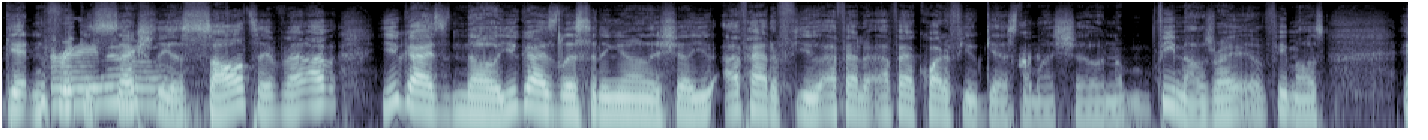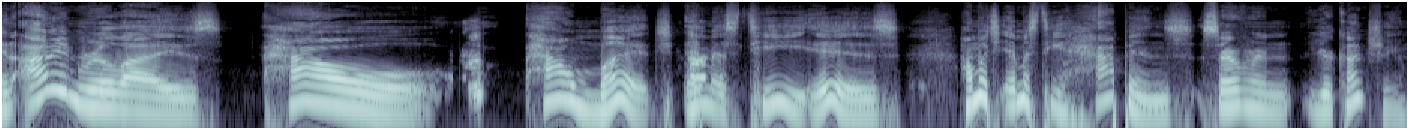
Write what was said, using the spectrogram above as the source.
getting freaking sexually assaulted, man. I've, you guys know, you guys listening on the show. You, I've had a few, I've had, I've had quite a few guests on my show, and um, females, right, uh, females, and I didn't realize how how much MST is, how much MST happens serving your country.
